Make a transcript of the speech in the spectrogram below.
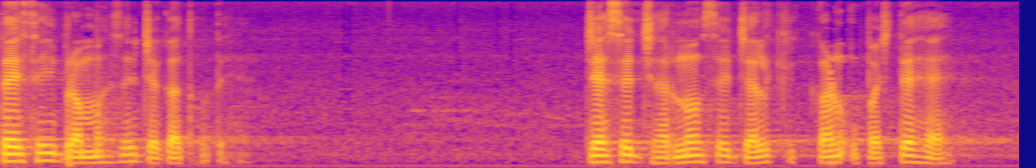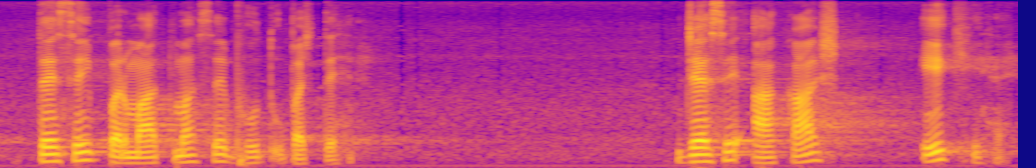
तैसे ही ब्रह्म से जगत होते हैं। जैसे झरनों से जल के कण उपजते हैं, तैसे ही परमात्मा से भूत उपजते हैं। जैसे आकाश एक ही है,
